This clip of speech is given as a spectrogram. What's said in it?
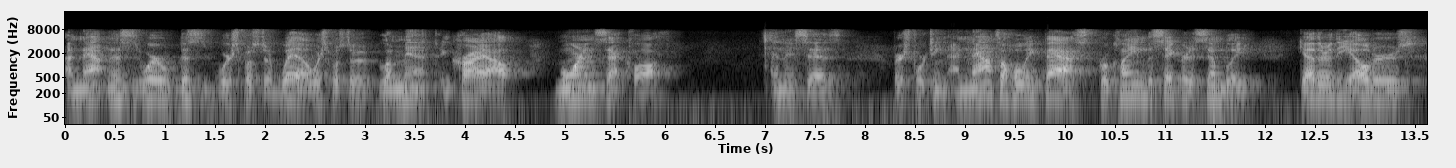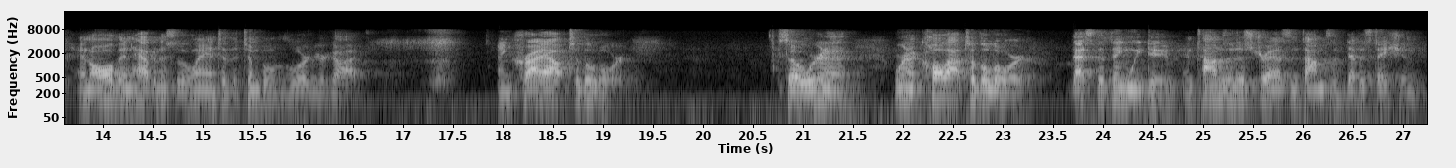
And now and this is where this is we're supposed to wail, we're supposed to lament and cry out, mourn in sackcloth. And then he says, verse 14, announce a holy fast, proclaim the sacred assembly, gather the elders and all the inhabitants of the land to the temple of the Lord your God and cry out to the Lord. So we're gonna we're gonna call out to the Lord. That's the thing we do in times of distress, and times of devastation.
